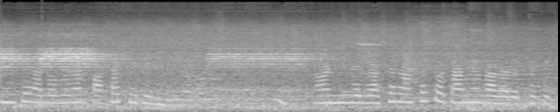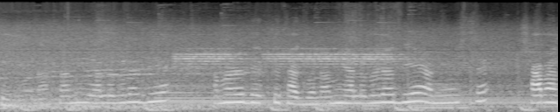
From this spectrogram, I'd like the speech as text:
তিনটে অ্যালোভেরার পাতা কেটে নিয়ে যাব আমার নিজের গাছের আছে তো, তা আমি বাজারের থেকে কিনবো আমি অ্যালোভেরা দিয়ে আপনারা দেখতে থাকবেন। আমি অ্যালোভেরা দিয়ে আমি হচ্ছে সাবান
